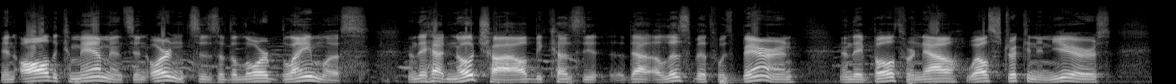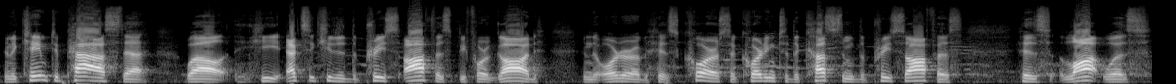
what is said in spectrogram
in all the commandments and ordinances of the Lord blameless. And they had no child because the, that Elizabeth was barren, and they both were now well stricken in years. And it came to pass that while he executed the priest's office before God in the order of his course, according to the custom of the priest's office, his lot was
